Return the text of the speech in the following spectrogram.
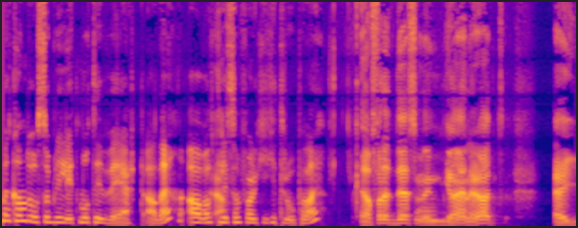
Men kan du også bli litt motivert av det? Av at Ja. liksom folk ikke tror på deg? Ja, for det, det som er greia, er at jeg,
